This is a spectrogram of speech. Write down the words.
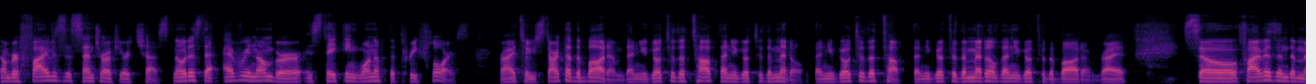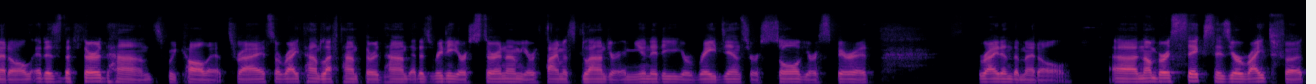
Number five is the center of your chest. Notice that every number is taking one of the three floors right? So you start at the bottom, then you go to the top, then you go to the middle, then you go to the top, then you go to the middle, then you go to the bottom, right? So five is in the middle. It is the third hand, we call it, right? So right hand, left hand, third hand. It is really your sternum, your thymus gland, your immunity, your radiance, your soul, your spirit, right in the middle. Uh, number six is your right foot.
